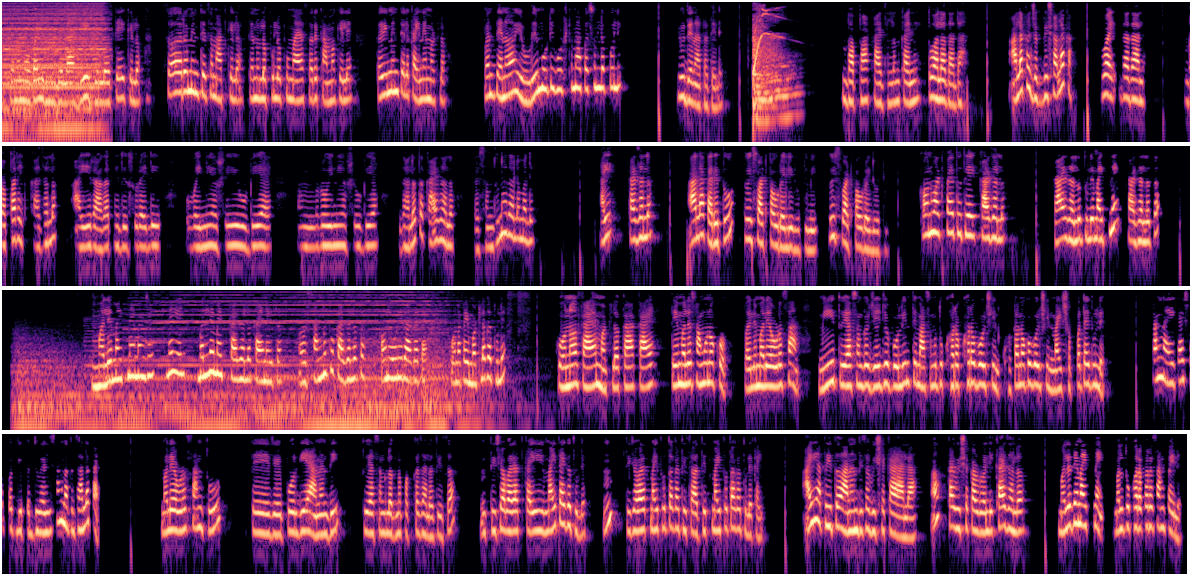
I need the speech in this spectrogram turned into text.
त्यानं मोबाईल घेऊन गेला हे केलं ते केलं. सर मी त्याचं माफ केलं. त्यानं लपू लपू माया सारे कामं केले. तरी मी त्याला काही नाही म्हटलं. पण त्यानं एवढी मोठी गोष्ट मापासून लपवली. येऊ दे ना आता त्याला. बाप्पा काय झालं काय नाही? तू आला दादा. आला का? जगदीश आला का? वय दादा आला. बाप्पा रे काय झालं? आई रागात नाही दिसू राहिली. वहिनी अशी उभी आहे. रोहिणी अशी उभी आहे. झालं तर काय झालं? काय समजून नाही राहिलं मला. आई काय झालं? आला का रे तू? तुझीच वाट पाहू राहिली होती मी. तुझीच वाट पाहू राहिली होती. कोण वाट पाहत होती आई? काय झालं? काय झालं? तुला माहीत नाही? काय झालं तर? मला माहीत नाही म्हणजे? नाही मला माहीत काय झालं काय नाही तर. सांग तू काय झालं तर. कोण एवढी रागात आहे? कोणा काही म्हटलं का तुला? कोण काय म्हटलं का काय? ते मला सांगू नको. पहिले मला एवढं सांग. मी तुझ्या संग जे जे बोलीन ते माझ्या तू खरं खरं बोलशील. खोटं नको बोलशील. माझी शपथ आहे तुले. सांग ना आई काय शपथ गिपत दिवाळी सांग ना झालं काय? मला एवढं सांग तू ते जे पोरगी आहे आनंदी तुझ्या संग लग्न पक्क झालं तिचं. तिच्या बऱ्यात काही माहीत आहे का तुला? तिच्या बऱ्यात माहीत होता का तिचा? अतीत माहीत होता का तुला काही? आई आता इथं आनंदीचा विषय काय आला? हां? काय विषय काढू काय झालं? मला ते माहीत नाही. मला तू खरं खरं सांग पहिले.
